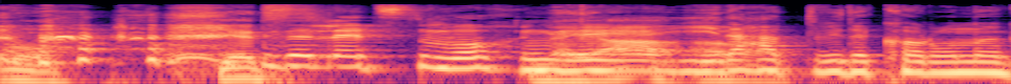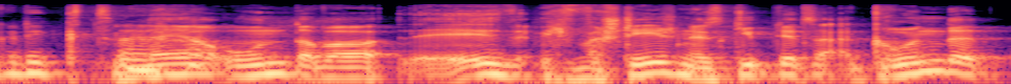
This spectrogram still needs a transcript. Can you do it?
So, in jetzt, den letzten Wochen. Naja, jeder aber- hat wieder Corona gekriegt. Naja, und, aber äh, ich verstehe schon, es gibt jetzt Gründe,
